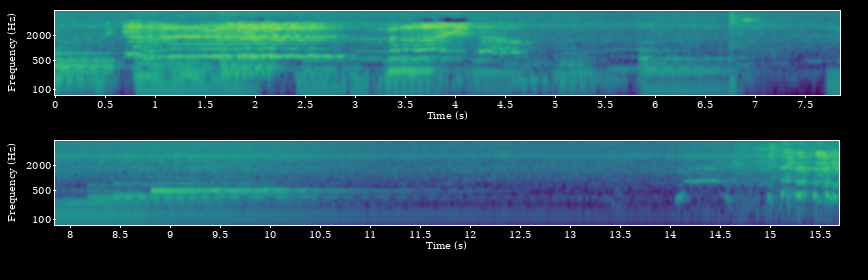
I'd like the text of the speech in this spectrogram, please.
Together right now.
